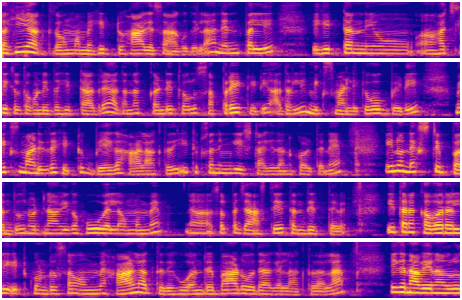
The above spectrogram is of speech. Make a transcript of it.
ಕಹಿ ಆಗ್ತದೆ ಒಮ್ಮೊಮ್ಮೆ ಹಿಟ್ಟು, ಹಾಗೆ ಸಹ ಆಗೋದಿಲ್ಲ. ನೆನಪಲ್ಲಿ ಈ ಹಿಟ್ಟನ್ನು ನೀವು ಹಚ್ಚಲಿಕ್ಕೆ ತೊಗೊಂಡಿದ್ದ ಹಿಟ್ಟಾದರೆ ಅದನ್ನು ಖಂಡಿತವಾಗ್ಲೂ ಸಪ್ರೇಟ್ ಇಡಿ, ಅದರಲ್ಲಿ ಮಿಕ್ಸ್ ಮಾಡಲಿಕ್ಕೆ ಹೋಗಬೇಡಿ. ಮಿಕ್ಸ್ ಮಾಡಿದರೆ ಹಿಟ್ಟು ಬೇಗ ಹಾಳಾಗ್ತದೆ. ಈ ಟಿಪ್ಸ ನಿಮಗೆ ಇಷ್ಟ ಆಗಿದೆ ಅಂದ್ಕೊಳ್ತೇನೆ ಇನ್ನು ನೆಕ್ಸ್ಟ್ ಟಿಪ್ ಬಂದು, ನೋಡಿ ನಾವೀಗ ಹೂವೆಲ್ಲ ಒಮ್ಮೊಮ್ಮೆ ಸ್ವಲ್ಪ ಜಾಸ್ತಿಯೇ ತಂದಿರ್ತೇವೆ. ಈ ಥರ ಕವರಲ್ಲಿ ಇಟ್ಕೊಂಡ್ರು ಸಹ ಒಮ್ಮೆ ಹಾಳಾಗ್ತದೆ ಹೂ ಅಂದರೆ ಬಾಡೋದಾಗೆಲ್ಲ ಆಗ್ತದಲ್ಲ. ಈಗ ನಾವೇನಾದರೂ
